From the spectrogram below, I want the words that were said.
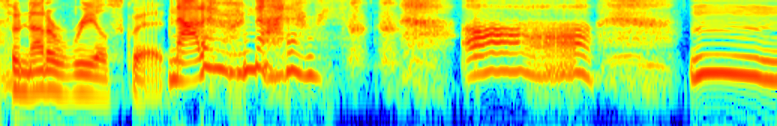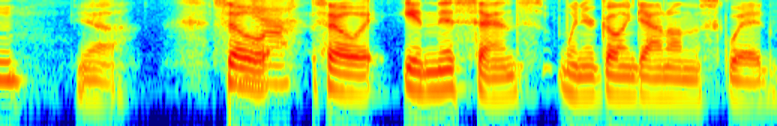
So not a real squid. Not a, not a, Yeah. So Yeah. so in this sense, when you're going down on the squid,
